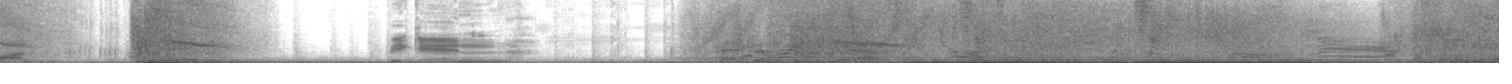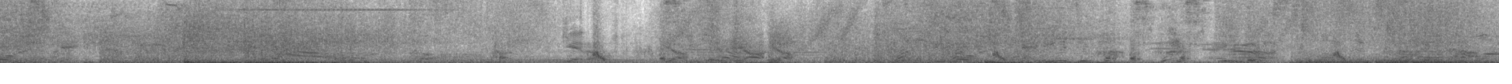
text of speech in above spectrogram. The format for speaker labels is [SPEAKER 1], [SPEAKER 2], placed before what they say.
[SPEAKER 1] one. Begin.
[SPEAKER 2] Get up. Yeah, yeah, yeah. Useless.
